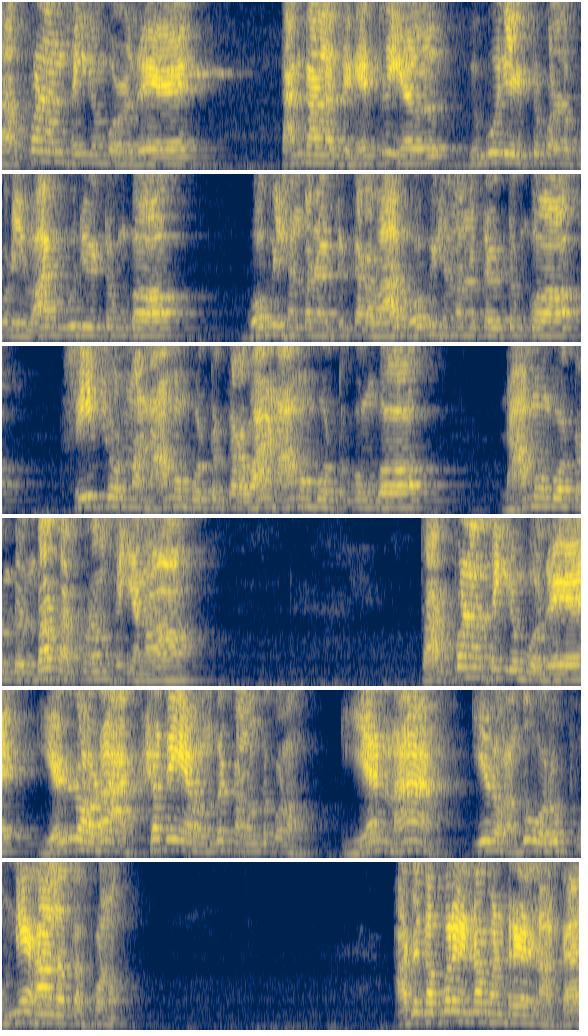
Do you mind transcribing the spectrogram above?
தர்ப்பணம் செய்யும் பொழுது தங்களது நெற்றியில் விபூதி இட்டுக் கொள்ளக்கூடியவா விபூதி இட்டுங்கோ. கோபிசந்தனம் இட்டுக்கிறவா கோபிசந்தனத்தை இட்டுங்கோ. ஸ்ரீசூர்ண நாமம் போட்டுக்கிறவா நாமம் போட்டுக்குங்கோ. நாமம் போட்டுருந்தா தர்ப்பணம் செய்யணும். தர்ப்பணம் செய்யும்போது எள்ளோட அக்ஷதையை வந்து கலந்துக்கணும். ஏன்னா இது வந்து ஒரு புண்ணியகால தர்ப்பணம். அதுக்கப்புறம் என்ன பண்ணுறேன்னாக்கா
